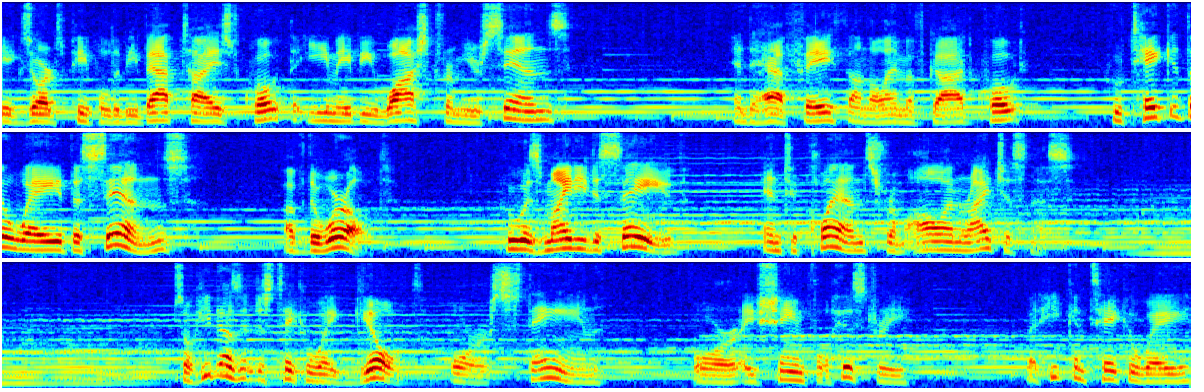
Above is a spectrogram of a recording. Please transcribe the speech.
He exhorts people to be baptized, quote, that ye may be washed from your sins, and to have faith on the Lamb of God, quote, who taketh away the sins of the world, who is mighty to save and to cleanse from all unrighteousness. So he doesn't just take away guilt or stain or a shameful history, but he can take away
